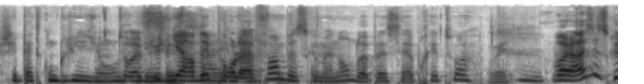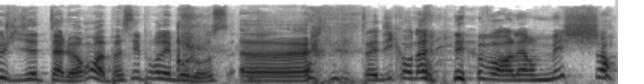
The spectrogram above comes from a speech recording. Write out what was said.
J'ai pas de conclusion. T'aurais pu le garder pour la fin parce que maintenant on doit passer après toi. Voilà, c'est ce que je disais tout à l'heure. On va passer pour des bolos. Euh, T'as dit qu'on allait avoir l'air méchant.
